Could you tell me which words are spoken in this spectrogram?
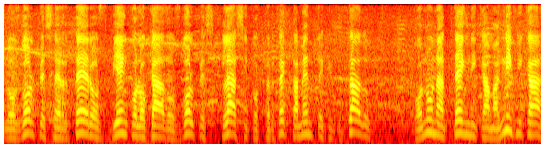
los golpes certeros, bien colocados, golpes clásicos, perfectamente ejecutados, con una técnica magnífica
